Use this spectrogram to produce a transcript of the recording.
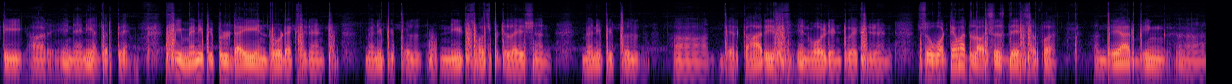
property or in any other claim. See, many people die in road accident. Many people needs hospitalization. Many people uh, their car is involved into accident. So whatever losses they suffer, they are being uh,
